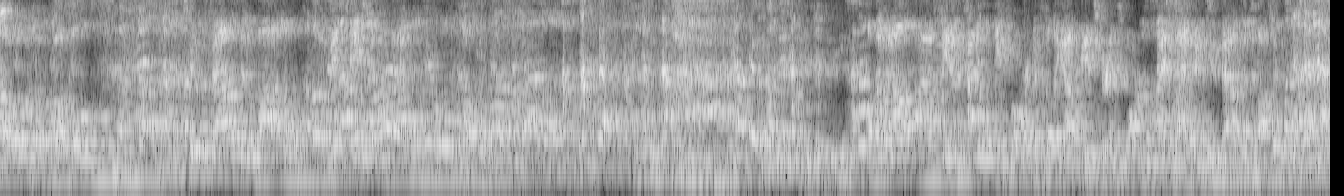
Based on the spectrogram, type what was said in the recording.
oh, the bubbles. 2,000 bottles of oh, vacation Bible school bubbles. Although, in all honesty, I'm kind of looking forward to filling out the insurance forms itemizing 2,000 bottles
